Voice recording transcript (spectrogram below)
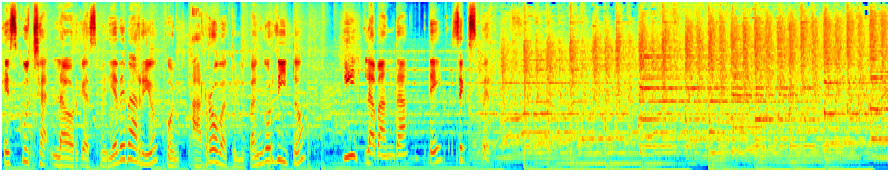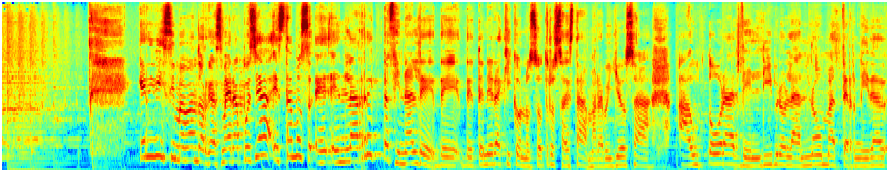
Escucha La Orgasmería de Barrio con arroba tulipangordito y la banda de Sexpert. Queridísima banda orgasmera, pues ya estamos eh, en la recta final de, tener aquí con nosotros a esta maravillosa autora del libro La no maternidad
